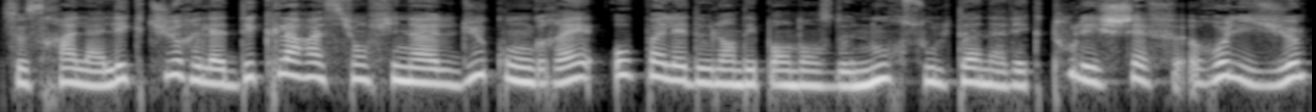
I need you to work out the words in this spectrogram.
ce sera la lecture et la déclaration finale du congrès au palais de l'indépendance de Nour Sultan avec tous les chefs religieux.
